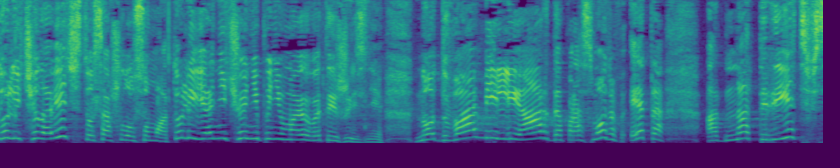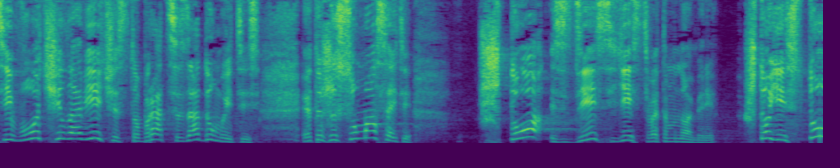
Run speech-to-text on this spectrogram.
то ли человечество сошло с ума, то ли я ничего не понимаю в этой жизни. Но 2 миллиарда просмотров – это одна треть всего человечества. Братцы, задумайтесь. Это же с ума сойти. Что здесь есть в этом номере? Что есть то,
